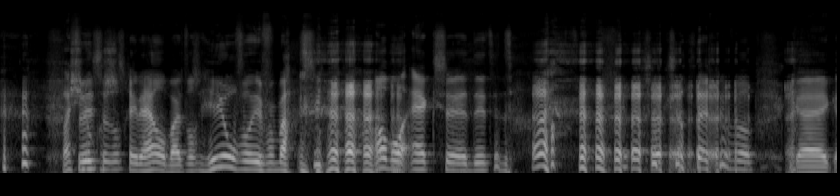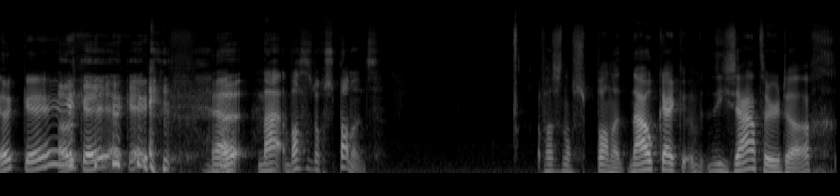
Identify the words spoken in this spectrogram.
was je Dus nog het was geen hel, maar het was heel veel informatie. allemaal exen, dit en dat. Dus ik zat echt van, kijk, oké. Oké, oké. Ja. Eh, maar was het nog spannend? was het nog spannend? Nou, kijk, die zaterdag,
